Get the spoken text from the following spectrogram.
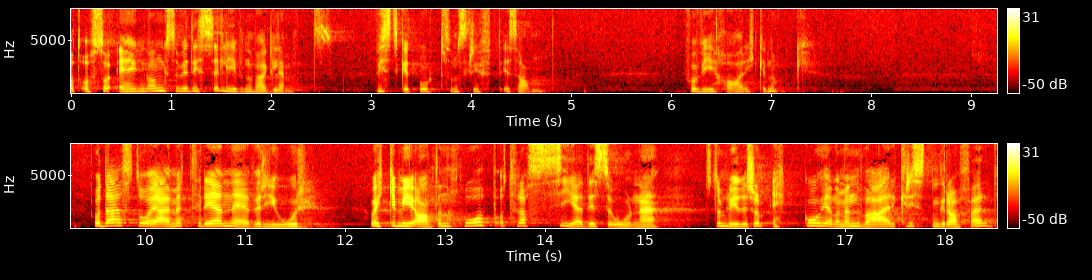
at også en gang så vil disse livene være glemt, visket bort som skrift i sanden. For vi har ikke nok. Og der står jeg med tre never jord og ikke mye annet enn håp og trass sier jeg disse ordene som lyder som ekko gjennom enhver kristen gravferd.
